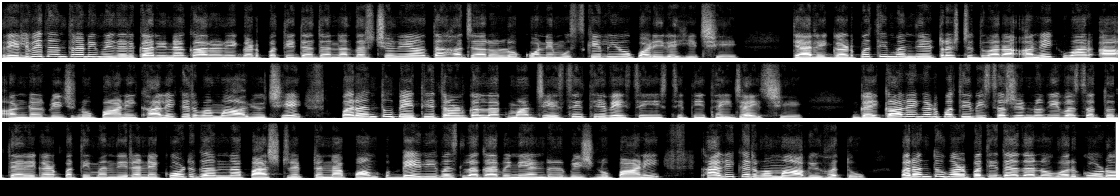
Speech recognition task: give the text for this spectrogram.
રેલવે તંત્રની બેદરકારીના કારણે ગણપતિ દાદાના દર્શને આવતા હજારો લોકોને મુશ્કેલીઓ પડી રહી છે. ત્યારે ગણપતિ મંદિર ટ્રસ્ટ દ્વારા અનેકવાર આ અંડરબ્રિજનું પાણી ખાલી કરવામાં આવ્યું છે, પરંતુ બેથી ત્રણ કલાકમાં જેસે તે વૈસેની સ્થિતિ થઈ જાય છે. ગઈકાલે ગણપતિ વિસર્જનનો દિવસ હતો ત્યારે ગણપતિ મંદિર અને કોટ ગામના પાંચ ટ્રેક્ટરના પંપ બે દિવસ લગાવીને અંડરબ્રિજનું પાણી ખાલી કરવામાં આવ્યું હતું. પરંતુ ગણપતિ દાદાનો વરઘોડો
